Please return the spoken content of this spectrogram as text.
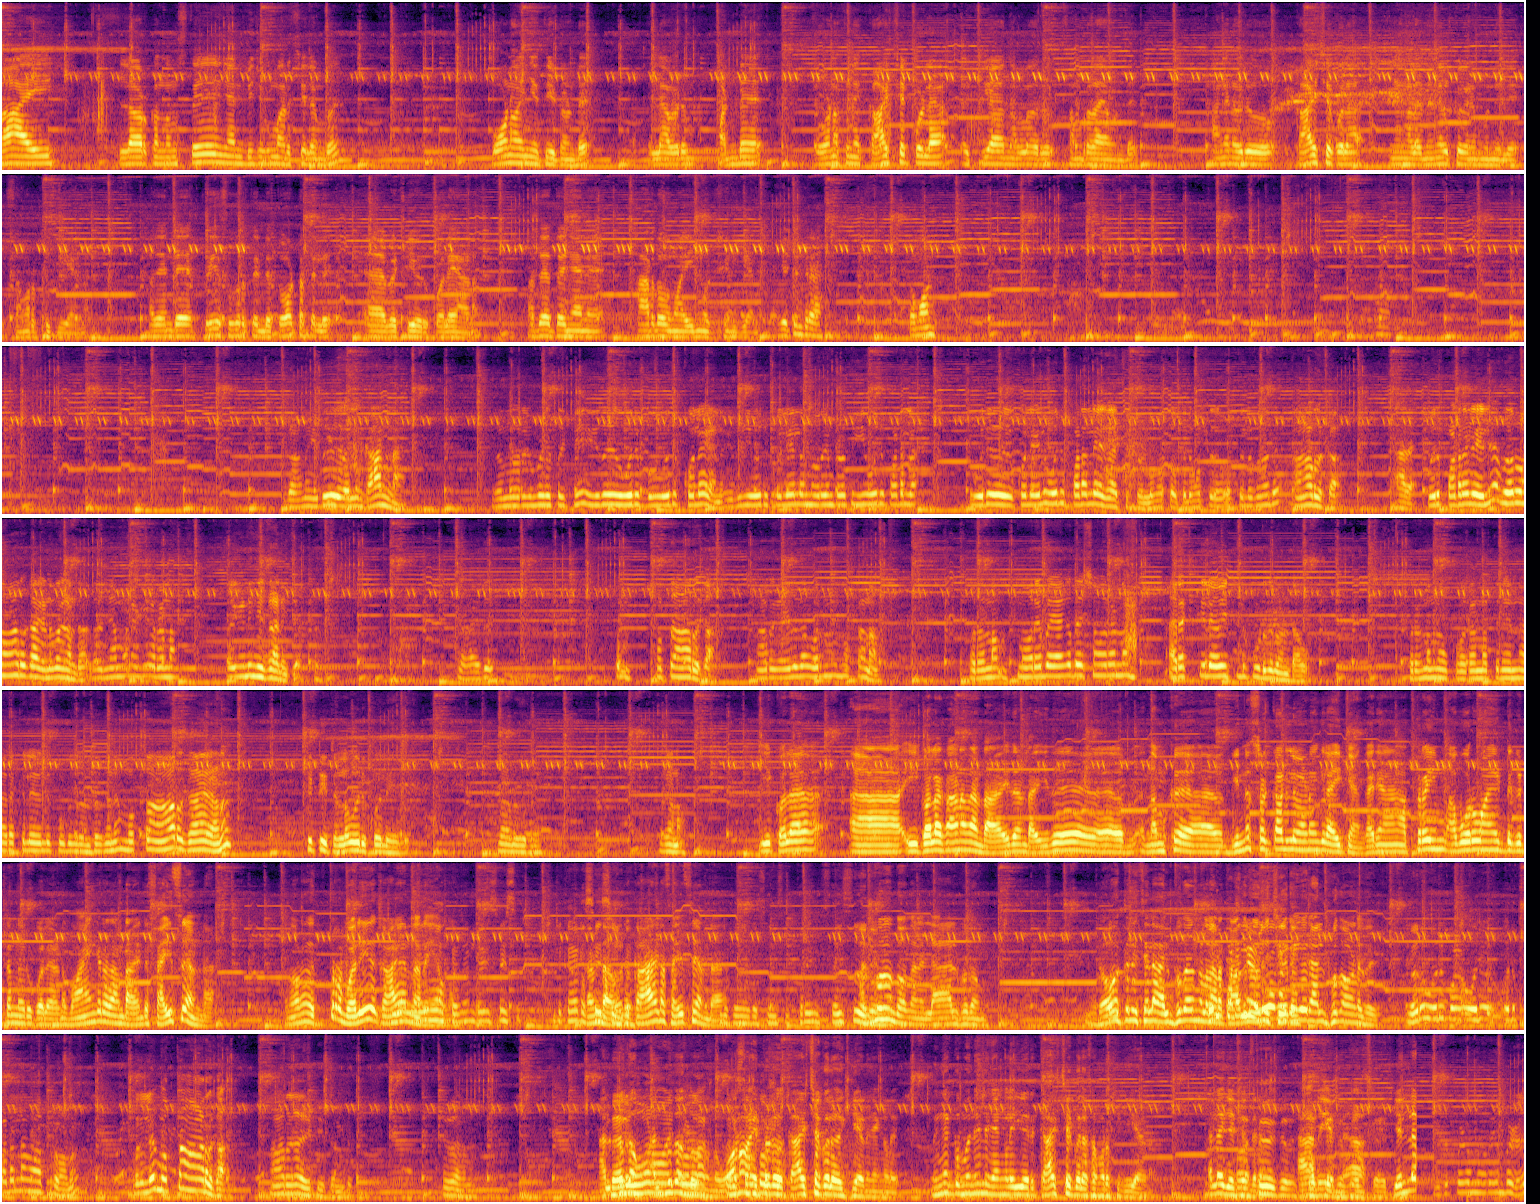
Hi എല്ലാവർക്കും നമസ്തേ. ഞാൻ ബിജുകുമാർ ചിലമ്പ്. ഓണം എത്തിയിട്ടുണ്ട് എല്ലാവരും പണ്ട് ഓണത്തിന് കാഴ്ചക്കൊല വയ്ക്കുക എന്നുള്ള ഒരു സമ്പ്രദായമുണ്ട്. അങ്ങനെ ഒരു കാഴ്ചക്കൊല ഞങ്ങൾ നിങ്ങൾക്ക് മുന്നിൽ സമർപ്പിക്കുകയാണ്. അതെന്റെ പ്രിയ സുഹൃത്തിന്റെ തോട്ടത്തിൽ വെട്ടിയൊരു വെട്ടിയ കൊലയാണ്. അദ്ദേഹത്തെ ഞാൻ ഹാർദവമായി ഇങ്ങോട്ട് ക്ഷണിക്കുകയാണ്. ജയചന്ദ്ര കമോൺ ഇതാണ്. ഇത് എല്ലാം കാണണം. ഇതെന്ന് പറയുമ്പോഴത്തേക്ക് ഇത് ഒരു ഒരു കൊലയാണ്. ഇത് ഈ ഒരു കൊലയിലെന്ന് പറയുമ്പോഴത്തേക്ക് ഈ ഒരു പടല ഒരു കൊലയിൽ ഒരു പടലേ കാച്ചിട്ടുള്ളൂ മൊത്തത്തിൽ. മൊത്ത മൊത്തത്തിൽ പറഞ്ഞാൽ ആറ് കാ. അതെ. ഒരു പടലയിൽ വെറും ആറ് കായാണ് ഇതാ കണ്ട? അത് ഞാൻ വേണമെങ്കിൽ ഒരെണ്ണം. ഇണിഞ്ഞ് കാണിക്കാം. അതായത് മൊത്തം ആറ് കാ. ആറ് കായിൽ ഇതാ ഒരെണ്ണം കാണാം ഒരെണ്ണം എന്ന് പറയുമ്പോൾ ഏകദേശം ഒരെണ്ണം അര കിലോയിൽ കൂടുതലുണ്ടാവും. ഒരെണ്ണം നോക്കും. ഒരെണ്ണത്തിന് തന്നെ അരക്കിലയിൽ കിലോയിൽ കൂടുതലുണ്ട്. അങ്ങനെ മൊത്തം ആറ് കായാണ് കിട്ടിയിട്ടുള്ള ഒരു കൊലയിൽ ഇതാണ് വരുന്നത് കാണാം ഈ കൊല ഈ കൊല കാണുന്നുണ്ട? ഇതുണ്ട? ഇത് നമുക്ക് ഗിന്നസ് റെക്കോർഡിൽ വേണമെങ്കിൽ അയക്കാം. കാര്യം അത്രയും അപൂർവമായിട്ട് കിട്ടുന്ന ഒരു കൊലയാണ്. ഭയങ്കര കണ്ട അതിന്റെ സൈസ് കണ്ട. എന്ന് പറഞ്ഞാൽ എത്ര വലിയ കായെന്നറിയാം കായുടെ സൈസ് കണ്ട. അത്ഭുതം തോന്നണില്ല അത്ഭുതം. ലോകത്തിൽ ചില അത്ഭുതങ്ങൾ നടക്കും അതിലൊരു ചെറിയൊരു അത്ഭുതമാണിത്. വെറും ഒരു ഒരു ഒരു പടല മാത്രമാണ്. അതിൽ മൊത്തം ആറ് കാ ആറ് കാ കിട്ടിയിട്ടുണ്ട് ഇതാണ് ഓണമായിട്ടുള്ള കാഴ്ചക്കൊല വയ്ക്കുകയാണ് ഞങ്ങൾ നിങ്ങൾക്ക് മുന്നിൽ ഞങ്ങൾ ഈ ഒരു കാഴ്ചക്കൊല സമർപ്പിക്കുകയാണ്. അല്ലേ ജയചന്ദ്രൻ. എല്ലാ ഇതിപ്പോഴെന്ന് പറയുമ്പോൾ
